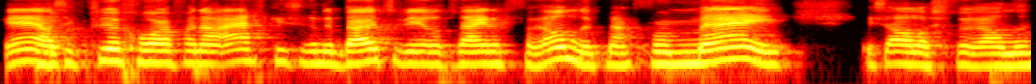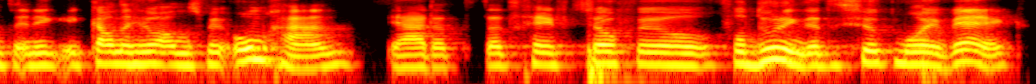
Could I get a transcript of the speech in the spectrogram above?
Ja, als ik terughoor van nou eigenlijk is er in de buitenwereld weinig veranderd, maar voor mij is alles veranderd en ik, ik kan er heel anders mee omgaan. Ja, dat, dat geeft zoveel voldoening. Dat is zulk mooi werk.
